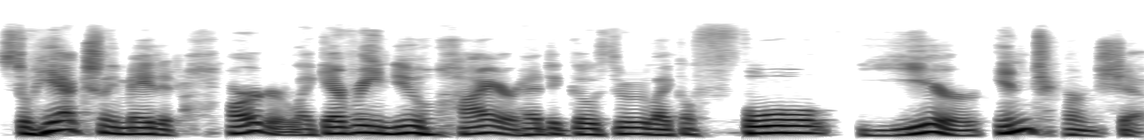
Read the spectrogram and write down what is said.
So he actually made it harder. Like every new hire had to go through like a full year internship.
